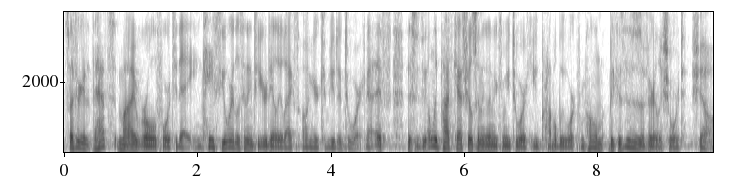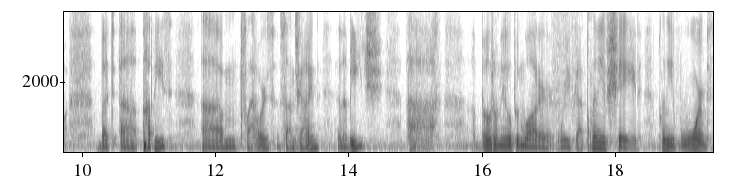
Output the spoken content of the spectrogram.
So I figured that's my role for today. In case you're listening to your daily Lex on your commute into work. Now, if this is the only podcast you're listening on your commute to work, you probably work from home because this is a fairly short show. But uh, puppies, um, flowers, sunshine, the beach. Uh, boat on the open water where you've got plenty of shade, plenty of warmth,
